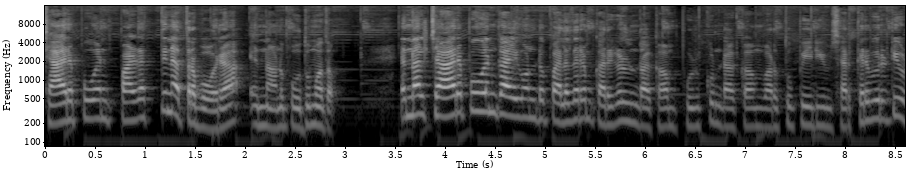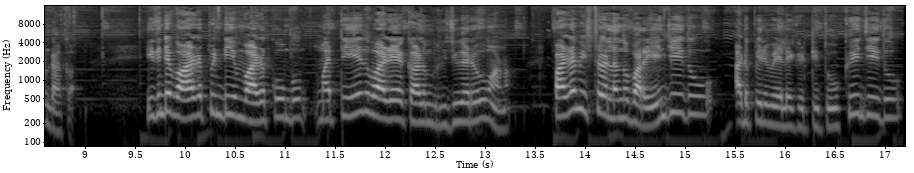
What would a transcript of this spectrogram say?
ചാരപ്പൂവൻ പഴത്തിനത്ര പോരാ എന്നാണ് പൊതുമതം. എന്നാൽ ചാരപ്പൂവൻ കായ കൊണ്ട് പലതരം കറികൾ ഉണ്ടാക്കാം പുഴുക്കുണ്ടാക്കാം വറുത്തുപ്പേരിയും ശർക്കര പുരട്ടിയും ഉണ്ടാക്കാം. ഇതിന്റെ വാഴപ്പിണ്ടിയും വാഴക്കൂമ്പും മറ്റേത് വാഴയേക്കാളും രുചികരവുമാണ്. പഴം ഇഷ്ടമല്ലെന്ന് പറയുകയും ചെയ്തു അടുപ്പിന് മേലെ കെട്ടി തൂക്കുകയും ചെയ്തു.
